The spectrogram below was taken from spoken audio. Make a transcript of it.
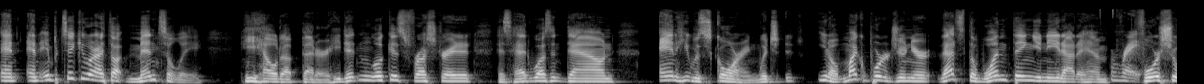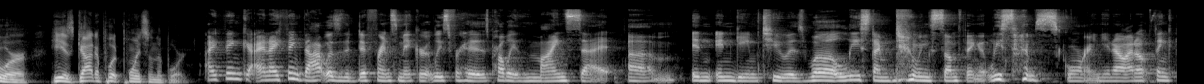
and and in particular, I thought mentally he held up better. He didn't look as frustrated. His head wasn't down. And he was scoring, which, you know, Michael Porter Jr., that's the one thing you need out of him Right. for sure. He has got to put points on the board. I think, and I think that was the difference maker, at least for his probably his mindset um, in in game two. Is well, at least I'm doing something. At least I'm scoring. You know, I don't think,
